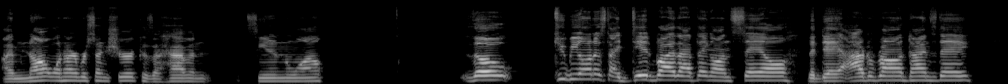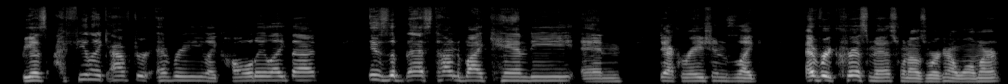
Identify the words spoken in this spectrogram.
I'm not 100% sure because I haven't seen it in a while. Though, to be honest, I did buy that thing on sale the day after Valentine's Day because I feel like after every like holiday like that is the best time to buy candy and decorations. Like every Christmas when I was working at Walmart,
